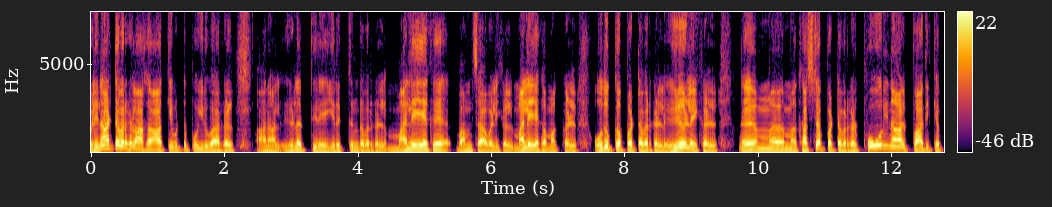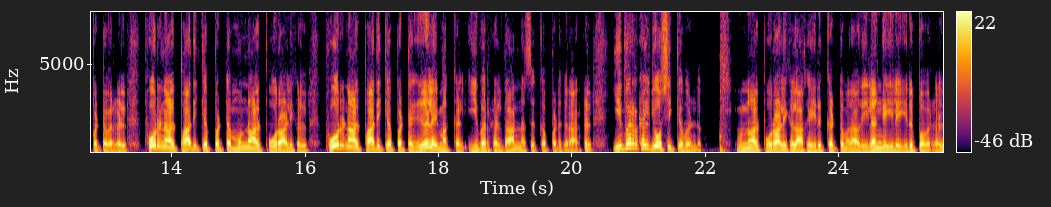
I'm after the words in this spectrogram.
வெளிநாட்டவர்களாக ஆக்கிவிட்டு போயிடுவார்கள் ஆனால் ஈழத்திலே இருக்கின்றவர்கள் மலையக வம்சாவளிகள் மலையக மக்கள் ஒதுக்கப்பட்டவர்கள் ஏழைகள் கஷ்டப்பட்டவர்கள் போரினால் பாதிக்கப்பட்டவர்கள் போரினால் பாதிக்கப்பட்ட முன்னாள் போராளிகள் போரினால் பாதிக்கப்பட்ட ஏழை மக்கள் இவர்கள்தான் நசுக்கப்படுகிறார்கள். இருக்கிறார்கள் இவர்கள் யோசிக்க வேண்டும். முன்னாள் போராளிகளாக இருக்கட்டும் அதாவது இலங்கையிலே இருப்பவர்கள்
